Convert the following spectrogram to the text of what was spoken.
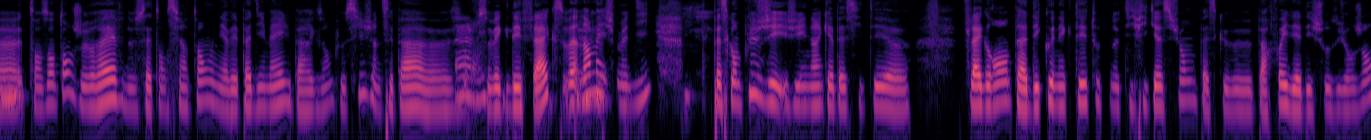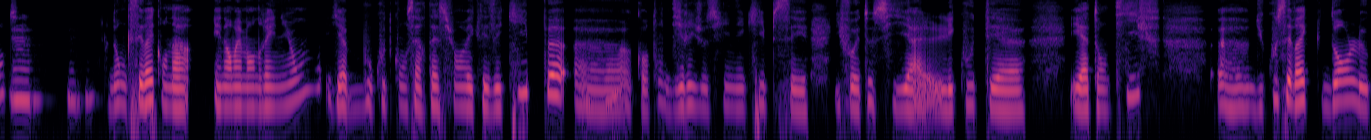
Mmh. de temps en temps, je rêve de cet ancien temps où il n'y avait pas d'email, par exemple, aussi. Je ne sais pas, on Ah oui. recevait que des fax. Bah, non, mais je me dis parce qu'en plus, j'ai j'ai une incapacité, heu, flagrante à déconnecter toute notification parce que, parfois, il y a des choses urgentes. Mmh. Mmh mh. Donc c'est vrai qu'on a énormément de réunions, il y a beaucoup de concertations avec les équipes. Mmh quand on dirige aussi une équipe, c'est il faut être aussi à l'écoute et attentif. Du coup, c'est vrai que dans le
